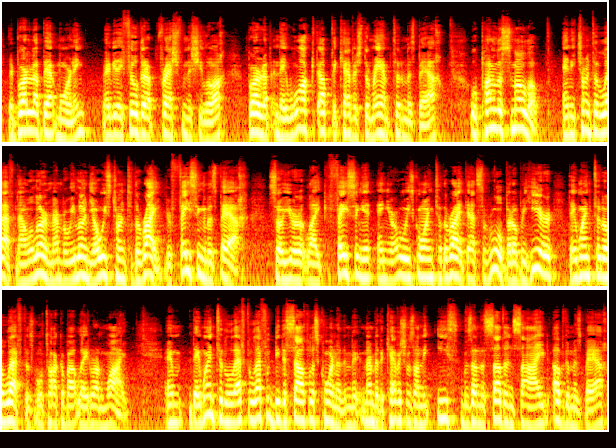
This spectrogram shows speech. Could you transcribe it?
They brought it up that morning. Maybe they filled it up fresh from the shiloach, brought it up, and they walked up the kevish, the ramp to the mizbeach. Upanala smolo and he turned to the left. Now we'll learn. Remember, we learned you always turn to the right. You're facing the mizbeach, so you're like facing it, and you're always going to the right. That's the rule. But over here, they went to the left, as we'll talk about later on why. And they went to the left. The left would be the southwest corner. Remember, the kevish was on the east, was on the southern side of the mizbeach.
